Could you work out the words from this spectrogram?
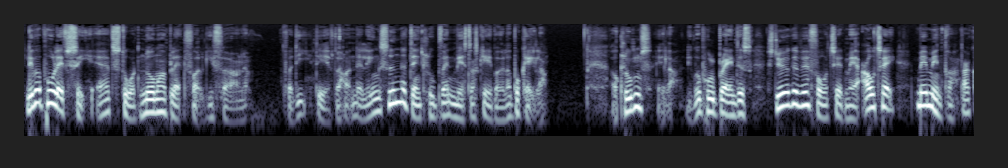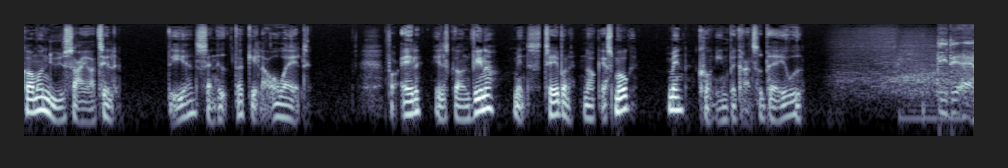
Liverpool FC er et stort nummer blandt folk i 40'erne, fordi det efterhånden er længe siden, at den klub vandt mesterskaber eller pokaler. Og klubbens, eller Liverpool-brandets, styrke vil fortsætte med at aftage, med mindre der kommer nye sejre til. Det er en sandhed, der gælder overalt. For alle elsker en vinder, mens taberne nok er smukke, men kun i en begrænset periode. Dette er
